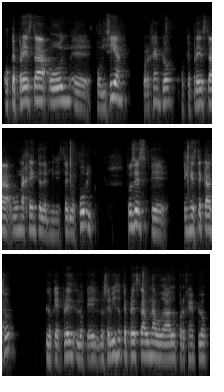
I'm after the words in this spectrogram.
O que presta un eh, policía, por ejemplo, o que presta un agente del Ministerio Público. Entonces, eh, en este caso, lo que, lo que los servicios que presta un abogado, por ejemplo,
